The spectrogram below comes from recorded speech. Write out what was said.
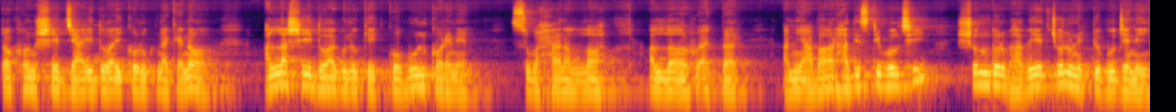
তখন সে যাই দোয়াই করুক না কেন, আল্লাহ সেই দোয়াগুলোকে কবুল করে নেন। সুবহান আল্লাহ আল্লাহ একবার আমি আবার হাদিসটি বলছি, সুন্দরভাবে চলুন একটু বুঝে নেই।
